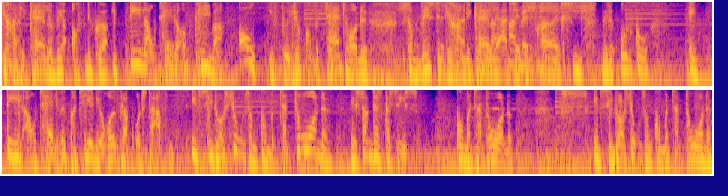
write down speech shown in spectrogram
de radikale ved at offentliggøre en delaftale om klima. Og ifølge kommentatorerne, som vidste de radikale, at Mette Frederiksen ville undgå en delaftale med partierne i Rød Blok onsdag aften. En situation, som kommentatorerne, det er sådan, det skal ses, kommentatorerne, en situation, som kommentatorerne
